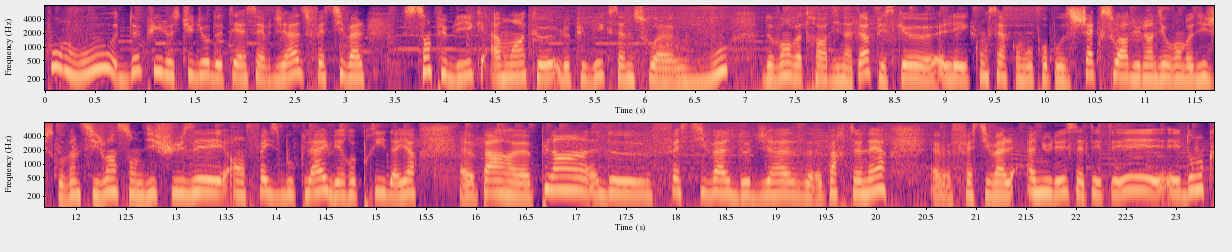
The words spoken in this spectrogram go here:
pour vous depuis le studio de TSF Jazz, festival sans public, à moins que le public, ça ne soit vous devant votre ordinateur, puisque les concerts qu'on vous propose chaque soir du lundi au vendredi jusqu'au 26 juin sont diffusés en Facebook Live et repris d'ailleurs euh, par euh, plein de festivals de jazz partenaires, festival annulé cet été et donc,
